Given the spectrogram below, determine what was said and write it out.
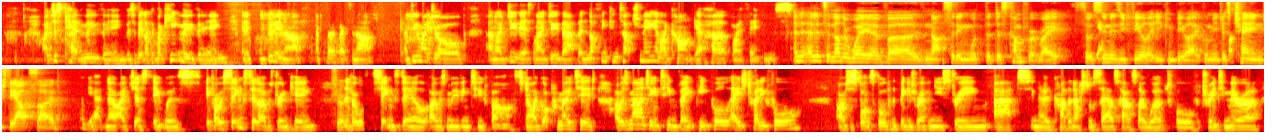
I just kept moving. It's a bit like if I keep moving, and if I'm good enough and perfect enough, I do my job and I do this and I do that, then nothing can touch me and I can't get hurt by things. And, and it's another way of uh, not sitting with the discomfort, right? So as yeah. soon as you feel it, you can be like, let me just change the outside. Yeah, no, I just, it was, if I was sitting still, I was drinking. Sure. And if I wasn't sitting still, I was moving too fast. You know, I got promoted. I was managing a team of eight people, age 24. I was responsible for the biggest revenue stream at, you know, kind of the national sales house I worked for, for Trinity Mirror.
